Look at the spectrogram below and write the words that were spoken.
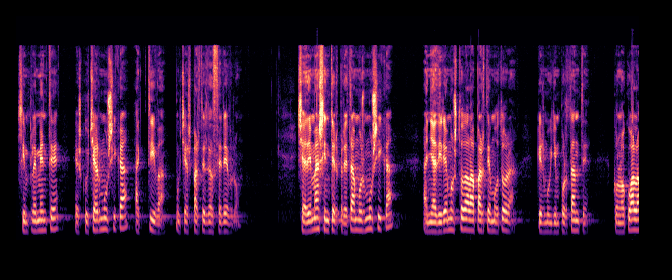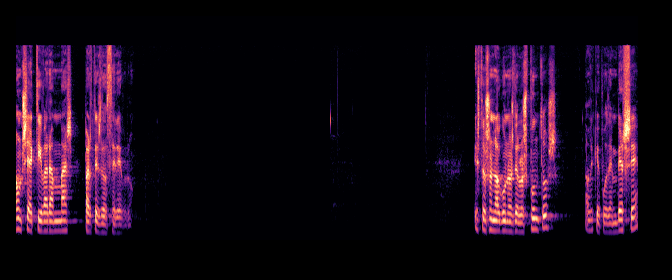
Simplemente escuchar música activa muchas partes del cerebro. Si además interpretamos música, añadiremos toda la parte motora, que es muy importante, con lo cual aún se activarán más partes del cerebro. Estos son algunos de los puntos que pueden verse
